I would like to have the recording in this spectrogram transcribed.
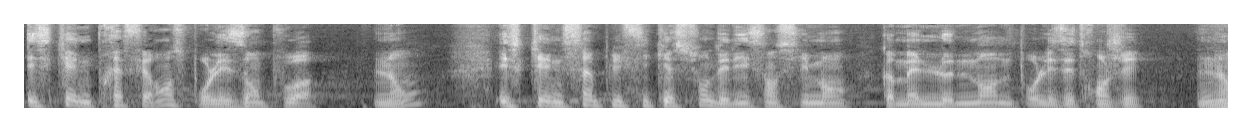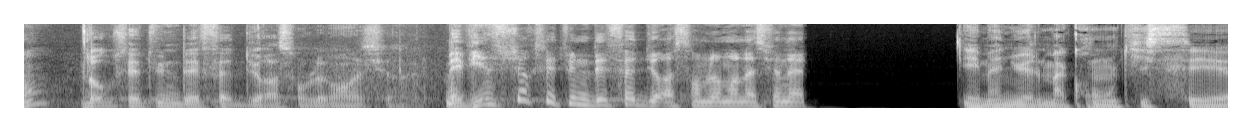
est-ce qu'il y a une préférence pour les emplois? Non. Est-ce qu'il y a une simplification des licenciements, comme elle le demande pour les étrangers? Non. Donc c'est une défaite du Rassemblement national. Mais bien sûr que c'est une défaite du Rassemblement national. Emmanuel Macron qui s'est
